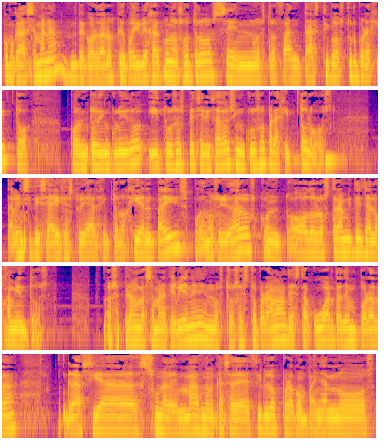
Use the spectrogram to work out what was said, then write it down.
Como cada semana, recordaros que podéis viajar con nosotros en nuestros fantásticos tours por Egipto, con todo incluido y tours especializados incluso para egiptólogos. También si deseáis estudiar egiptología en el país, podemos ayudaros con todos los trámites y alojamientos. Nos esperamos la semana que viene en nuestro sexto programa de esta cuarta temporada. Gracias una vez más, no me cansaré de decirlo, por acompañarnos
